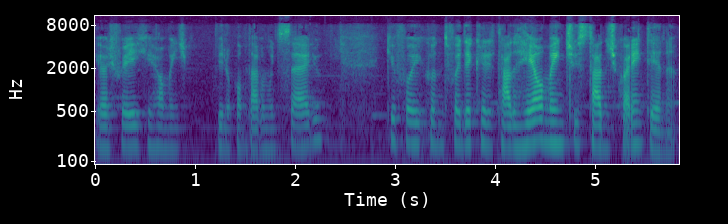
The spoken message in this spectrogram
eu acho que foi aí que realmente viram como estava muito sério, que foi quando foi decretado realmente o estado de quarentena.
